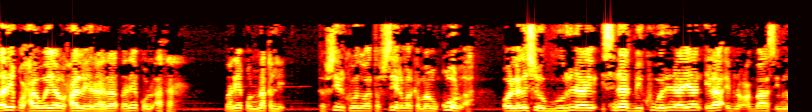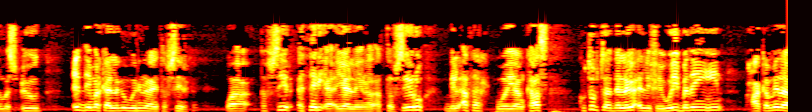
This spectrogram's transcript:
dariiq waxaa weeyaan waxaa la yidhaahdaa dariiqu alathar dariiqu naqli. Tafsiirkooda waa tafsiir marka manquul ah oo laga soo guurinaayo isnaad bay ku warinayaan ilaa ibnu cabaas ibnu mascuud. Ciddii markaa laga warinayo tafsiirka waa tafsiir athari ah ayaa la yidhahda altafsiiru bilathar weeyaan kaas. Kutubta hadda laga alifay way badan yihiin. Waxaa ka mid a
